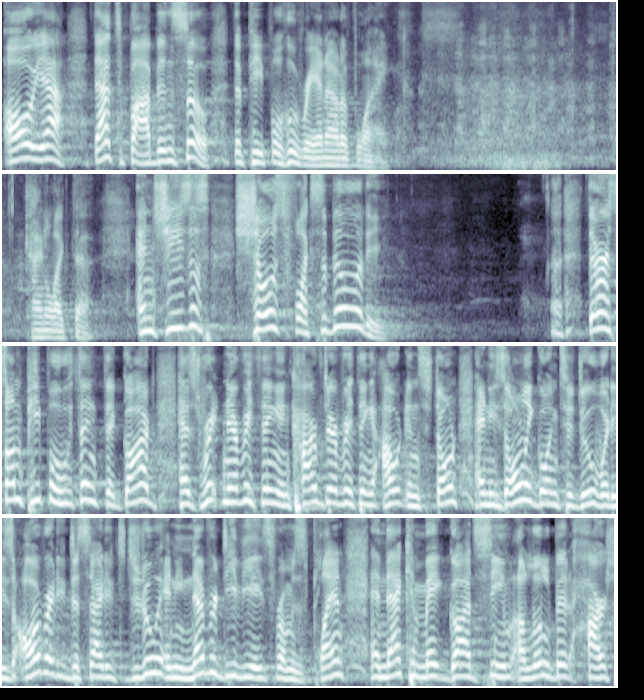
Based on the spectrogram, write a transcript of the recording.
Oh yeah, that's Bob and Sue, the people who ran out of wine. kind of like that. And Jesus shows flexibility. There are some people who think that God has written everything and carved everything out in stone and he's only going to do what he's already decided to do and he never deviates from his plan and that can make God seem a little bit harsh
